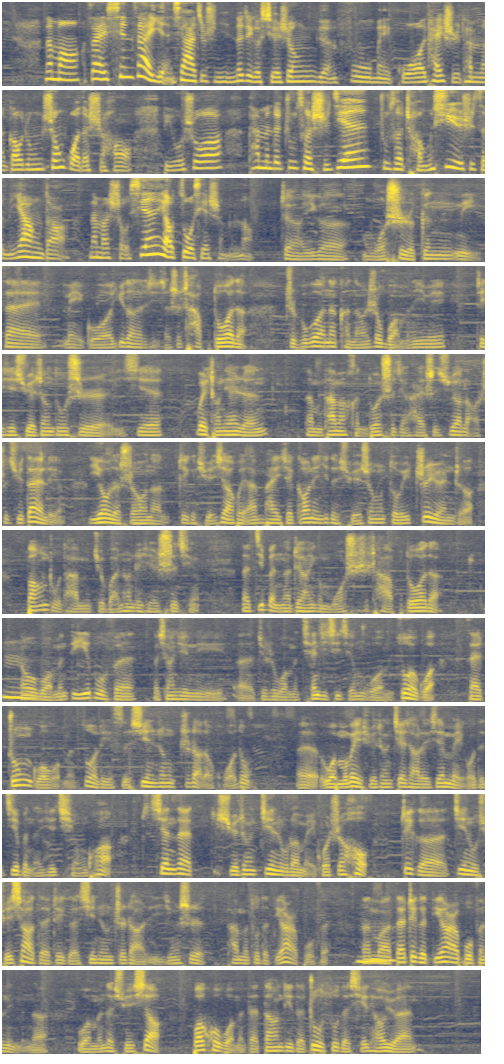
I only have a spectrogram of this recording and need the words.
那么，在现在眼下，就是您的这个学生远赴美国开始他们的高中生活的时候，比如说他们的注册时间、注册程序是怎么样的？那么，首先要做些什么呢？这样一个模式跟你在美国遇到的是差不多的，只不过呢，可能是我们因为这些学生都是一些未成年人，那么他们很多事情还是需要老师去带领。也有的时候呢，这个学校会安排一些高年级的学生作为志愿者。帮助他们去完成这些事情，那基本呢这样一个模式是差不多的。嗯，那么我们第一部分，我相信你呃，就是我们前几期节目我们做过，在中国我们做了一次新生指导的活动，呃，我们为学生介绍了一些美国的基本的一些情况。现在学生进入了美国之后，这个进入学校的这个新生指导已经是他们做的第二部分。那么在这个第二部分里面呢，我们的学校包括我们在当地的住宿的协调员。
